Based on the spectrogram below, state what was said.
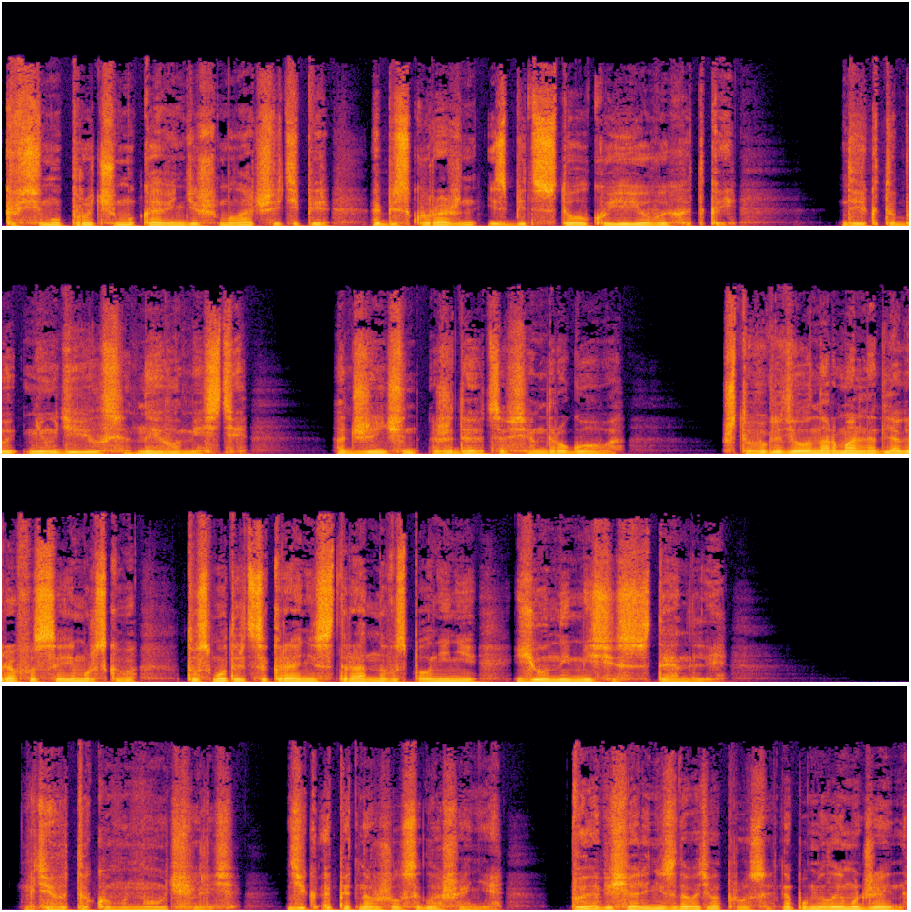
Ко всему прочему, Кавендиш-младший теперь обескуражен и сбит с толку ее выходкой. Да и кто бы не удивился на его месте. От женщин ожидают совсем другого — что выглядело нормально для графа Сеймурского, то смотрится крайне странно в исполнении юной миссис Стэнли. «Где вы такому научились?» Дик опять нарушил соглашение. «Вы обещали не задавать вопросы», — напомнила ему Джейн.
